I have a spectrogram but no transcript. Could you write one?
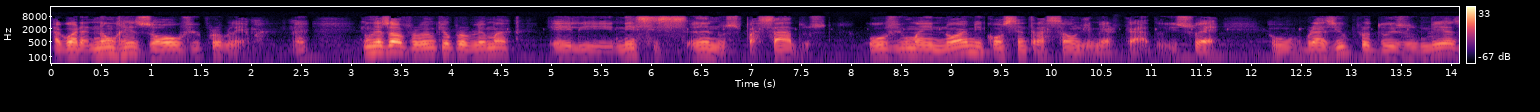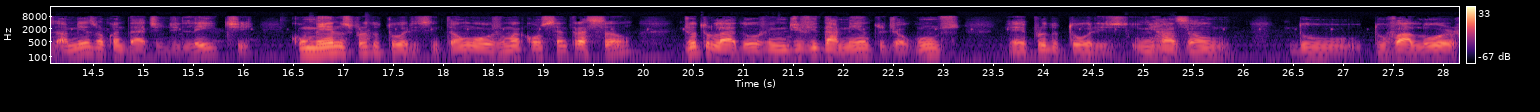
agora não resolve o problema. Né? Não resolve o problema porque o problema, ele nesses anos passados, houve uma enorme concentração de mercado. Isso é, o Brasil produz a mesma quantidade de leite com menos produtores. Então houve uma concentração. De outro lado, houve endividamento de alguns eh, produtores em razão do, do valor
